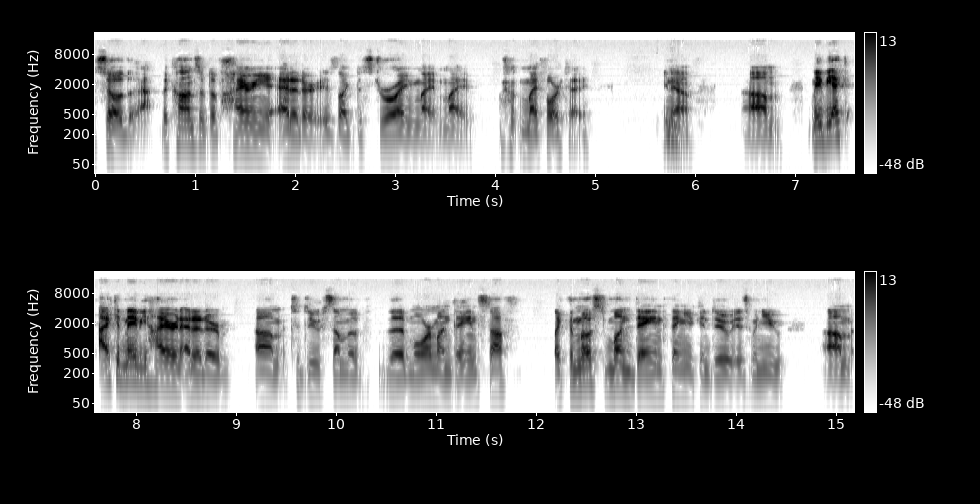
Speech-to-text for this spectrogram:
so the the concept of hiring an editor is like destroying my my my forte. You know, um, maybe I could maybe hire an editor um, to do some of the more mundane stuff. Like the most mundane thing you can do is when you um,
